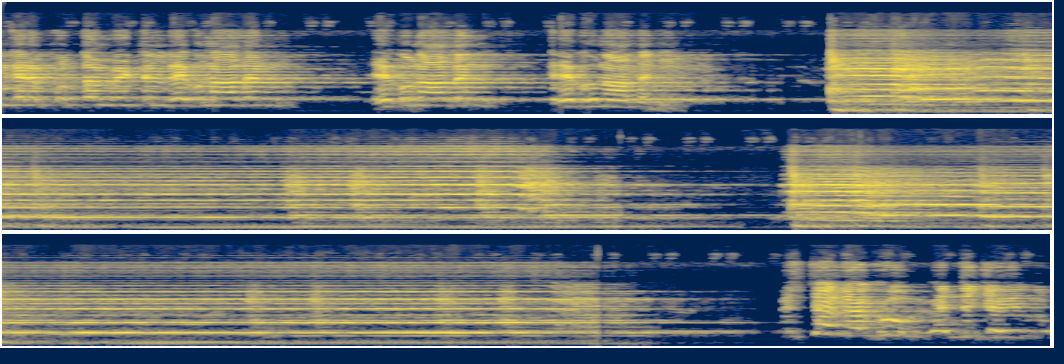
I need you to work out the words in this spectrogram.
ആറ്റിങ്കര പുത്തം വീട്ടിൽ രഘുനാഥൻ രഘുനാഥൻ രഘുനാഥൻ. മിസ്റ്റർ രഘു എന്ത് ചെയ്യുന്നു?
